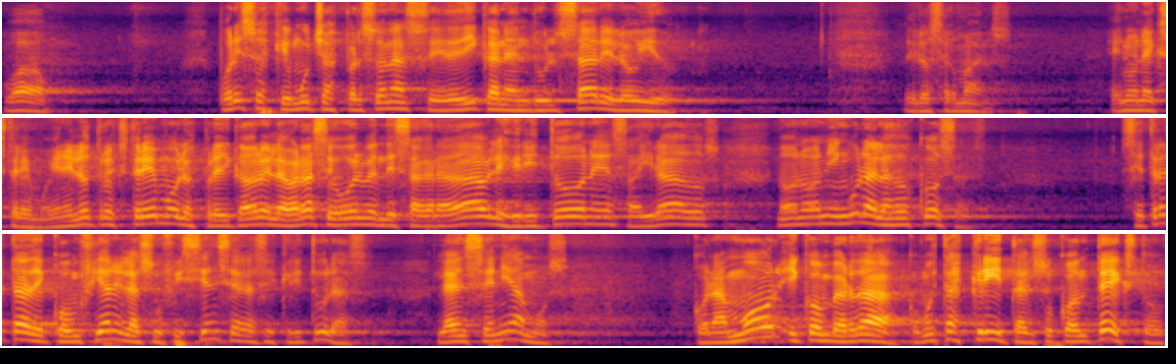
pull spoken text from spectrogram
Wow. Por eso es que muchas personas se dedican a endulzar el oído de los hermanos, en un extremo. Y en el otro extremo, los predicadores, la verdad, se vuelven desagradables, gritones, airados. No, no, ninguna de las dos cosas. Se trata de confiar en la suficiencia de las escrituras. La enseñamos con amor y con verdad, como está escrita en su contexto,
